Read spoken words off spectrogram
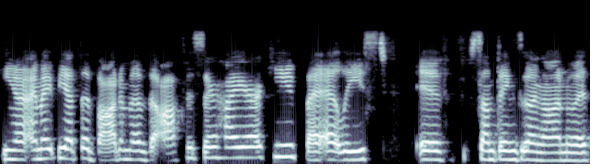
you know I might be at the bottom of the officer hierarchy, but at least if something's going on with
